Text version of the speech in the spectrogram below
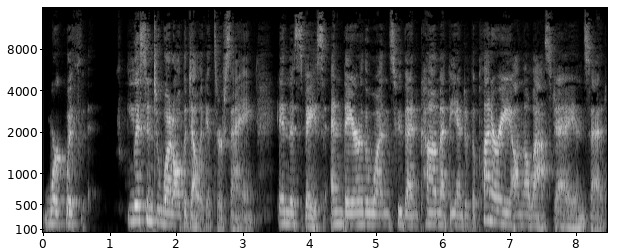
work with listen to what all the delegates are saying in this space. And they're the ones who then come at the end of the plenary on the last day and said,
